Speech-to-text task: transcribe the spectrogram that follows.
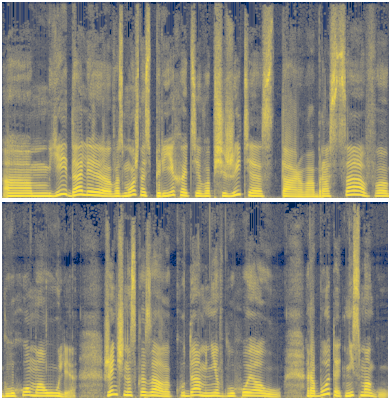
ей дали возможность переехать в общежитие старого образца в глухом ауле. Женщина сказала, куда мне в глухой аул? Работать не смогу.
